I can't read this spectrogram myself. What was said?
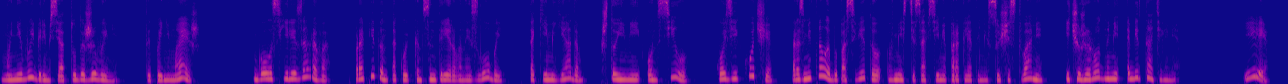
«Мы не выберемся оттуда живыми, ты понимаешь?» Голос Елизарова пропитан такой концентрированной злобой, таким ядом, что, имей он силу, козьей кочи разметала бы по свету вместе со всеми проклятыми существами и чужеродными обитателями. Или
